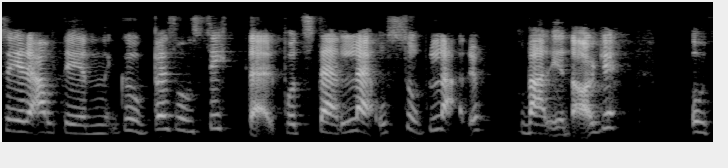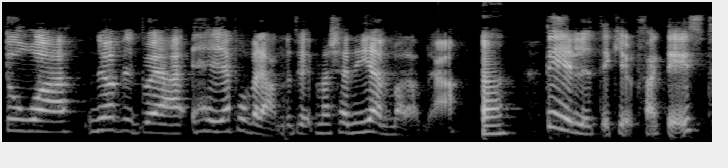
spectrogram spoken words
så är det alltid en gubbe som sitter på ett ställe och solar varje dag. Och då, nu har vi börjat heja på varandra, man känner igen varandra. Ja. Det är lite kul faktiskt.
